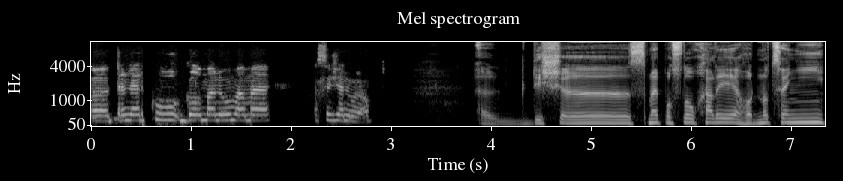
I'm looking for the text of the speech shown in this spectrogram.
uh, trenérku Golmanu máme asi ženu, no. Když jsme poslouchali hodnocení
